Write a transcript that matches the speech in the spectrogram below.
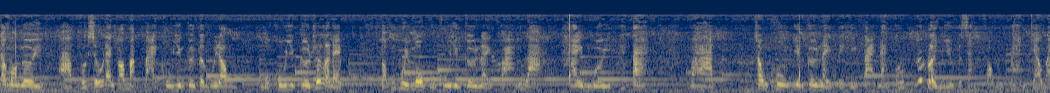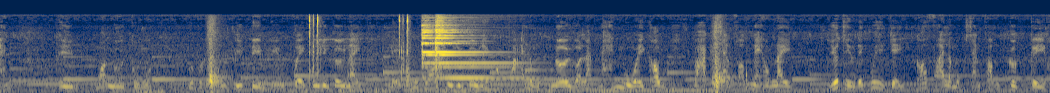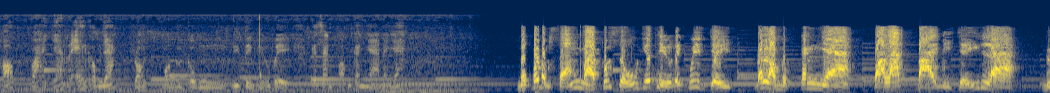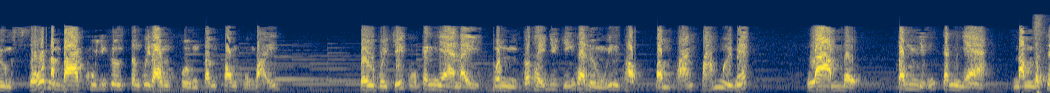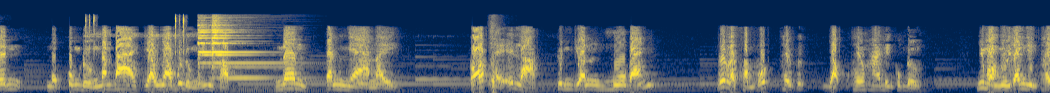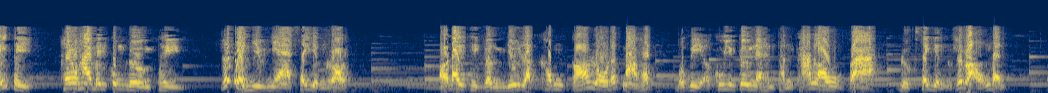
Chào mọi người, à, Phước Sửu đang có mặt tại khu dân cư Tân Quy Đông. Một khu dân cư rất là đẹp. Tổng quy mô của khu dân cư này khoảng là 20 hecta. Và trong khu dân cư này thì hiện tại đang có rất là nhiều cái sản phẩm đang chào bán. Thì mọi người cùng Phước Phước Sửu đi tìm hiểu về khu dân cư này Để đánh giá khu dân cư này có phải là một nơi gọi là đáng mua hay không. Và cái sản phẩm ngày hôm nay giới thiệu đến quý anh chị có phải là một sản phẩm cực kỳ hot và giá rẻ hay không nhé rồi mọi người cùng đi tìm hiểu về cái sản phẩm căn nhà này nhé một bất động sản mà Phước Sửu giới thiệu đến quý anh chị đó là một căn nhà tọa lạc tại địa chỉ là đường số 53 khu dân cư Tân Quy Đông, phường Tân Phong, quận 7. Từ vị trí của căn nhà này, mình có thể di chuyển ra đường Nguyễn Thọc tầm khoảng 80 m là một trong những căn nhà nằm trên một cung đường 53 giao nhau với đường Nguyễn Duy Thập nên căn nhà này có thể là kinh doanh mua bán rất là sầm uất theo cái dọc theo hai bên cung đường. Như mọi người đang nhìn thấy thì theo hai bên cung đường thì rất là nhiều nhà xây dựng rồi. Ở đây thì gần như là không có lô đất nào hết, bởi vì ở khu dân cư này hình thành khá lâu và được xây dựng rất là ổn định.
